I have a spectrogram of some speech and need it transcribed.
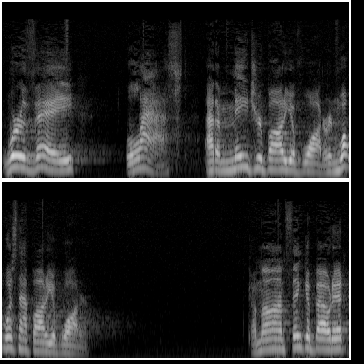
were they last at a major body of water? And what was that body of water? Come on, think about it.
